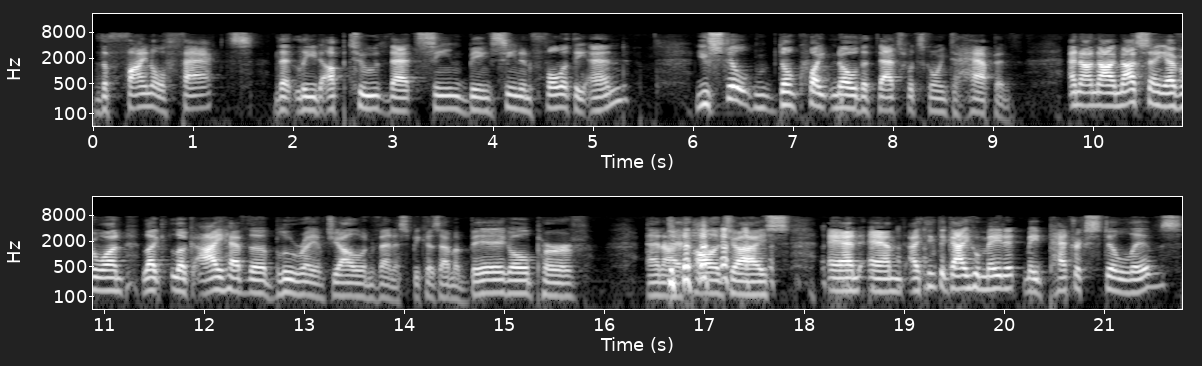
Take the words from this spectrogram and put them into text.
the final facts that lead up to that scene being seen in full at the end. You still don't quite know that that's what's going to happen. And I'm not saying everyone like look. I have the Blu-ray of Giallo in Venice because I'm a big old perv and I apologize. and and I think the guy who made it made Patrick Still Lives,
